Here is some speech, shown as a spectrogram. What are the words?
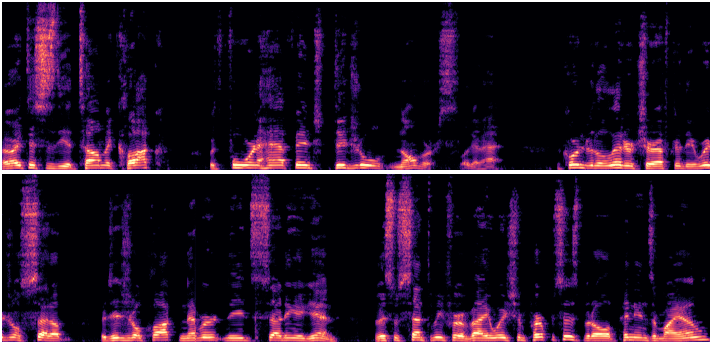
All right, this is the atomic clock with four and a half inch digital numbers. Look at that. According to the literature, after the original setup, the digital clock never needs setting again. This was sent to me for evaluation purposes, but all opinions are my own.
